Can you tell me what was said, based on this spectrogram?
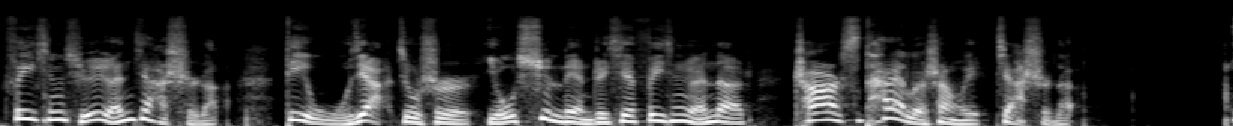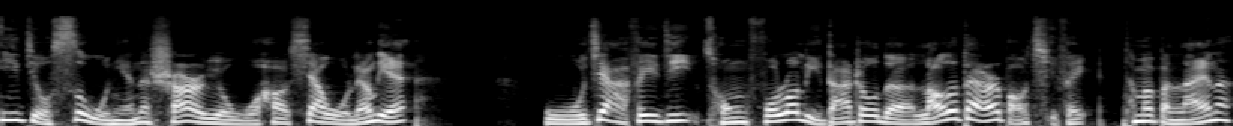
飞行学员驾驶的，第五架就是由训练这些飞行员的查尔斯·泰勒上尉驾驶的。一九四五年的十二月五号下午两点，五架飞机从佛罗里达州的劳德代尔堡起飞。他们本来呢，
